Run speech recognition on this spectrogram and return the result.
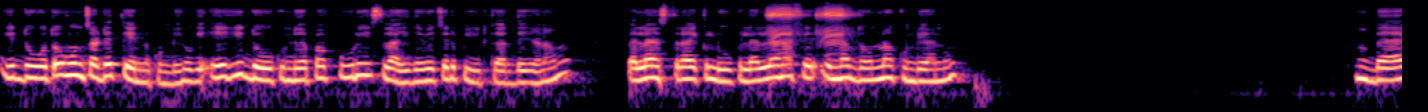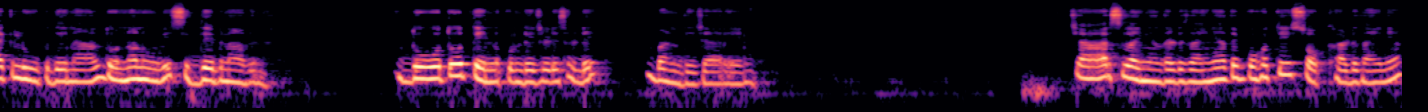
ਇਹ ਦੋ ਤੋਂ ਹੁਣ ਸਾਡੇ ਤਿੰਨ ਕੁੰਡੇ ਹੋ ਗਏ। ਇਹੀ ਦੋ ਕੁੰਡੇ ਆਪਾਂ ਪੂਰੀ ਸਿਲਾਈ ਦੇ ਵਿੱਚ ਰਿਪੀਟ ਕਰਦੇ ਜਾਣਾ ਵਾ। ਪਹਿਲਾਂ ਇਸ ਤਰ੍ਹਾਂ ਇੱਕ ਲੂਪ ਲੈ ਲੈਣਾ, ਫਿਰ ਇਹਨਾਂ ਦੋਨਾਂ ਕੁੰਡਿਆਂ ਨੂੰ ਬੈਕ ਲੂਪ ਦੇ ਨਾਲ ਦੋਨਾਂ ਨੂੰ ਵੀ ਸਿੱਧੇ ਬਣਾ ਦੇਣਾ। ਦੋ ਤੋਂ ਤਿੰਨ ਕੁੰਡੇ ਜਿਹੜੇ ਸਾਡੇ ਬਣਦੇ ਜਾ ਰਹੇ ਨੇ। ਚਾਰ ਸਲਾਈਆਂ ਦਾ ਡਿਜ਼ਾਈਨ ਹੈ ਤੇ ਬਹੁਤ ਹੀ ਸੌਖਾ ਡਿਜ਼ਾਈਨ ਹੈ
